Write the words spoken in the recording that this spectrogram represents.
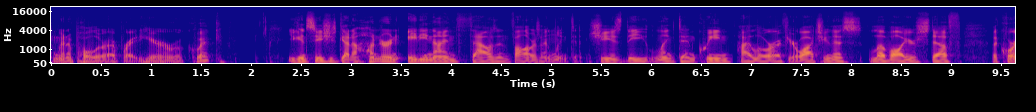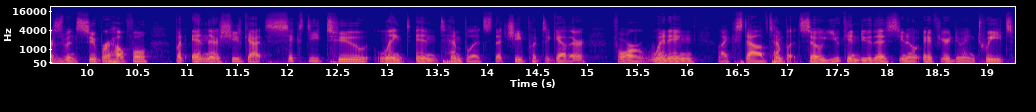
I'm going to pull her up right here real quick you can see she's got 189,000 followers on LinkedIn. She is the LinkedIn queen. Hi, Lara, if you're watching this, love all your stuff. The course has been super helpful, but in there, she's got 62 LinkedIn templates that she put together for winning like style of templates. So you can do this, you know, if you're doing tweets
